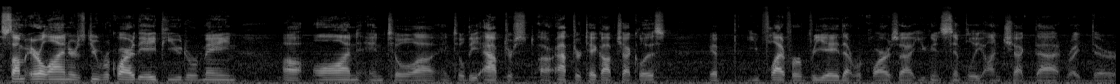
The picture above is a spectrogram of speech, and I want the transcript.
Some airliners do require the APU to remain uh, on until uh, until the after uh, after takeoff checklist. If you fly for a VA that requires that, you can simply uncheck that right there.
